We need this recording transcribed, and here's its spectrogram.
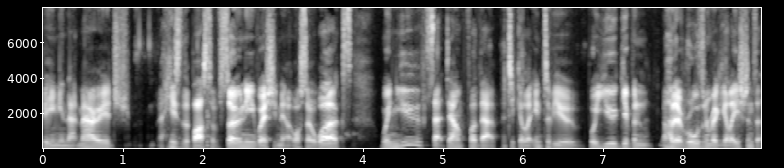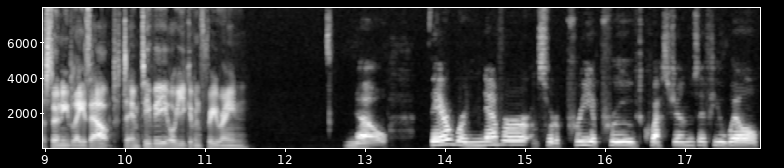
being in that marriage. He's the boss of Sony, where she also works. When you sat down for that particular interview, were you given are there rules and regulations that Sony lays out to MTV, or are you given free rein? No, there were never sort of pre approved questions, if you will,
